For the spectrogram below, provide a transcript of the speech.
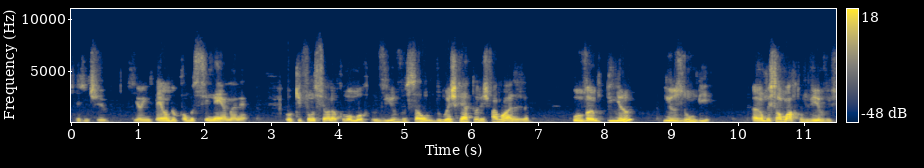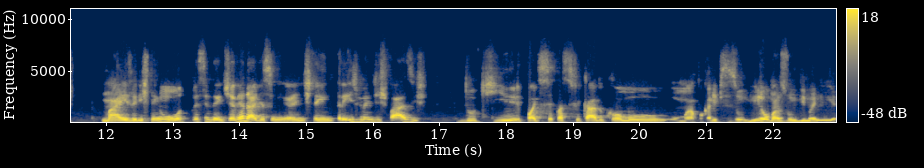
que a gente que eu entendo como cinema, né, o que funciona como morto-vivo são duas criaturas famosas, né? O vampiro e o zumbi. Ambos são mortos-vivos, mas eles têm um outro precedente. É verdade, assim, a gente tem três grandes fases do que pode ser classificado como uma apocalipse zumbi ou uma zumbi mania.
